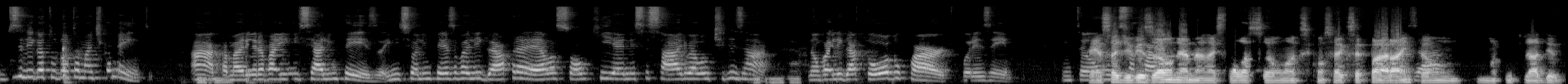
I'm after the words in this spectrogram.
desliga tudo automaticamente. Ah, a uhum. camareira vai iniciar a limpeza. Iniciou a limpeza, vai ligar para ela só o que é necessário ela utilizar. Uhum. Não vai ligar todo o quarto, por exemplo. Então, Tem essa divisão acaba... né, na, na, instalação lá, que você consegue separar, Exato. então, uma quantidade de,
